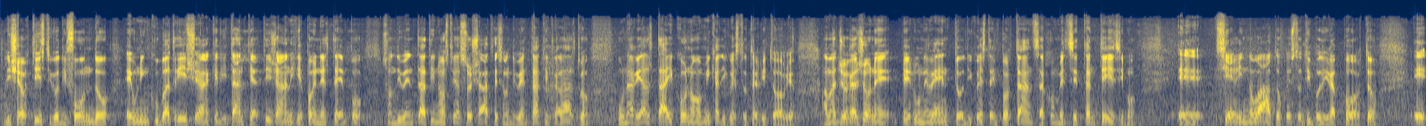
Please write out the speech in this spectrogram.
Il Liceo Artistico di fondo è un'incubatrice anche di tanti artigiani che poi nel tempo sono diventati nostri associati e sono diventati tra l'altro una realtà economica di questo territorio. A maggior ragione per un evento di questa importanza come il settantesimo eh, si è rinnovato questo tipo di rapporto e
